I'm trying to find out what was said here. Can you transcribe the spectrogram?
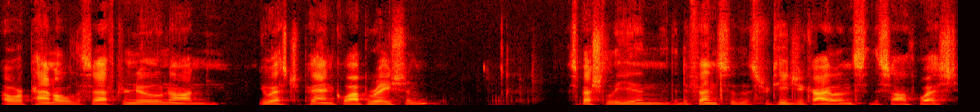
our panel this afternoon on U.S. Japan cooperation, especially in the defense of the strategic islands to the southwest.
